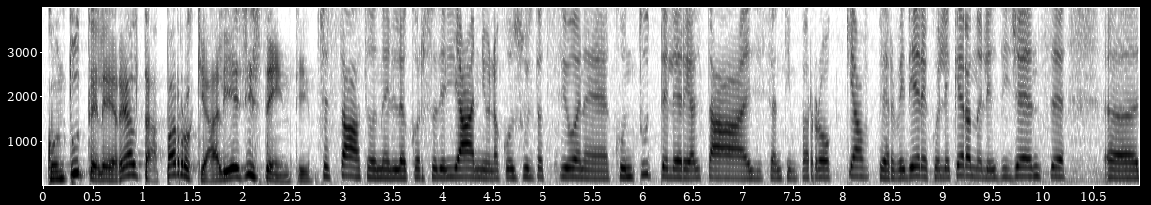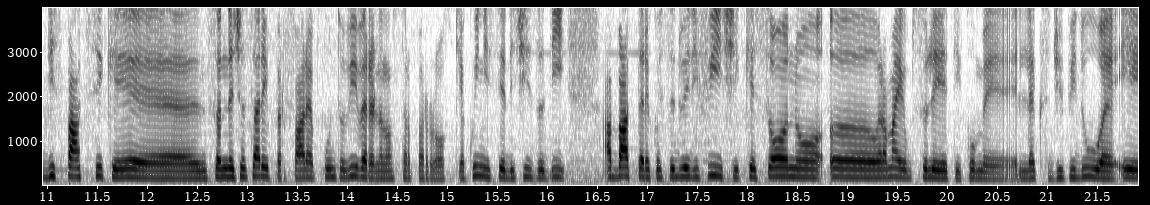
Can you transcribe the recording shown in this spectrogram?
con tutte le realtà parrocchiali esistenti. C'è stato nel corso degli anni una consultazione con tutte le realtà esistenti in parrocchia per vedere quelle che erano le esigenze eh, di spazi che eh, sono necessari per fare appunto vivere la nostra parrocchia. Quindi si è deciso di abbattere questi due edifici che sono eh, oramai obsoleti come l'ex GP2 e e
